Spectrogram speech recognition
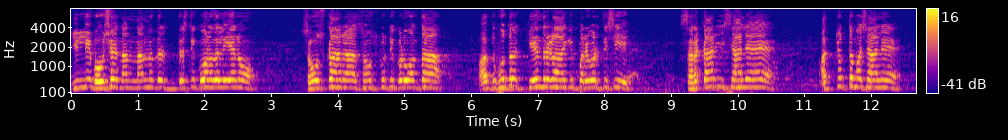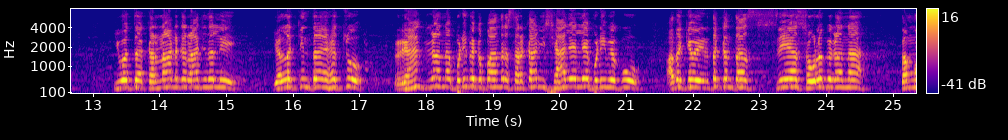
ಇಲ್ಲಿ ಬಹುಶಃ ನನ್ನ ನನ್ನ ದೃಷ್ಟಿಕೋನದಲ್ಲಿ ಏನು ಸಂಸ್ಕಾರ, ಸಂಸ್ಕೃತಿ ಕೊಡುವಂಥ ಅದ್ಭುತ ಕೇಂದ್ರಗಳಾಗಿ ಪರಿವರ್ತಿಸಿ ಸರ್ಕಾರಿ ಶಾಲೆ, ಅತ್ಯುತ್ತಮ ಶಾಲೆ, ಇವತ್ತು ಕರ್ನಾಟಕ ರಾಜ್ಯದಲ್ಲಿ ಎಲ್ಲಕ್ಕಿಂತ ಹೆಚ್ಚು ರ್ಯಾಂಕ್ಗಳನ್ನು ಪಡಿಬೇಕಪ್ಪ ಅಂದ್ರೆ ಸರ್ಕಾರಿ ಶಾಲೆಯಲ್ಲೇ ಪಡಿಬೇಕು. ಅದಕ್ಕೆ ಇರತಕ್ಕಂಥ ಸ್ನೇಹ ಸೌಲಭ್ಯಗಳನ್ನು ತಮ್ಮ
